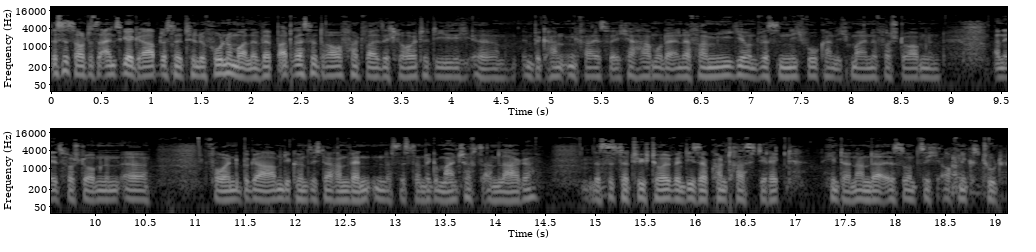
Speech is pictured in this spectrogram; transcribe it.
das ist auch das einzige Grab, das eine Telefonnummer und eine Webadresse drauf hat, weil sich Leute, die äh, im Bekanntenkreis welche haben oder in der Familie und wissen nicht, wo kann ich meine verstorbenen, an AIDS verstorbenen äh, Freunde begaben, die können sich daran wenden. Das ist dann eine Gemeinschaftsanlage. Das ist natürlich toll, wenn dieser Kontrast direkt hintereinander ist und sich auch nichts tut.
